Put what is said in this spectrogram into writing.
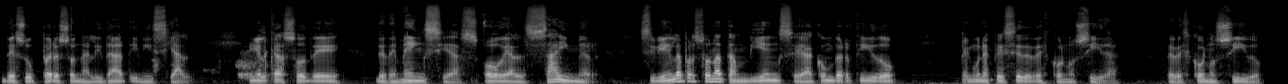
de su personalidad inicial. En el caso de, de demencias o de Alzheimer, si bien la persona también se ha convertido en una especie de desconocida, de desconocido.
